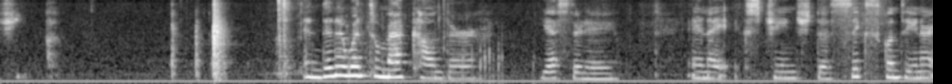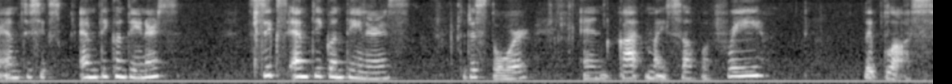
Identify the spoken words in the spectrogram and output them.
cheap. And then I went to Mac counter yesterday and I exchanged the six container empty six empty containers six empty containers to the store and got myself a free lip gloss.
